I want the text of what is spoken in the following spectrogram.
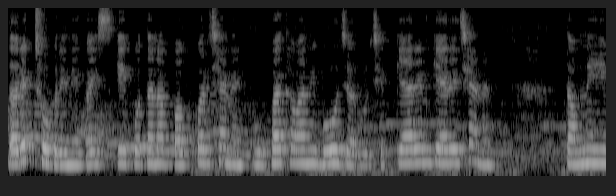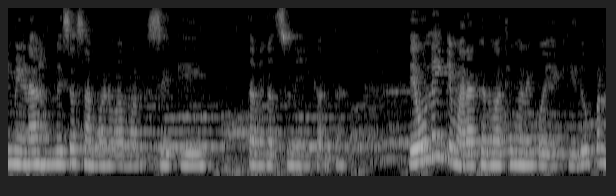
દરેક છોકરીને કહીશ કે પોતાના પગ પર છે ને, ઊભા થવાની બહુ જરૂર છે. ક્યારે ને ક્યારે છે ને, તમને એ મેળા હંમેશા સાંભળવા મળશે કે તમે કશું નહીં કરતા. એવું નહીં કે મારા ઘરમાંથી મને કોઈએ કીધું, પણ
